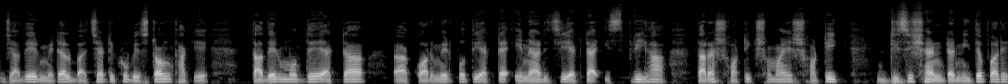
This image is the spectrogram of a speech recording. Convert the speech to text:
যাদের মেটাল বাচ্চাটি খুব স্ট্রং থাকে, তাদের মধ্যে একটা কর্মের প্রতি একটা এনার্জি একটা স্পৃহা, তারা সঠিক সময়ে সঠিক ডিসিশানটা নিতে পারে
